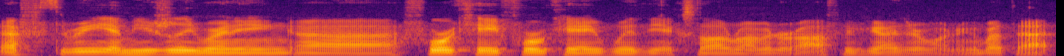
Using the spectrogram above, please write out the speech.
F3, I'm usually running uh, 4K, 4K with the accelerometer off, if you guys are wondering about that.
